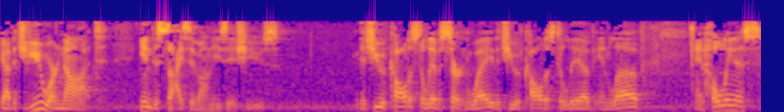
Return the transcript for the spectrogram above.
God, that you are not indecisive on these issues, that you have called us to live a certain way, that you have called us to live in love and holiness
